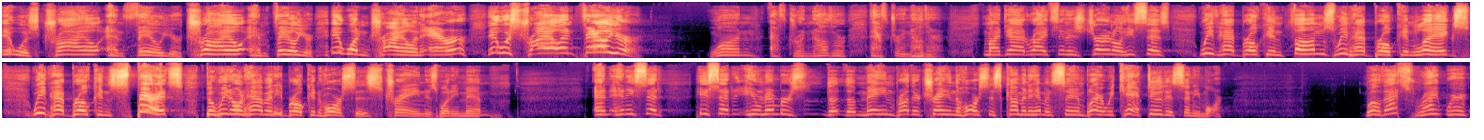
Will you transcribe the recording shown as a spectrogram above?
it was trial and failure, trial and failure. It wasn't trial and error, it was trial and failure. One after another after another. My dad writes in his journal, he says, We've had broken thumbs, we've had broken legs, we've had broken spirits, but we don't have any broken horses. Trained is what he meant. And, and he said, he said he remembers the, the main brother training the horses coming to him and saying, Blair, we can't do this anymore. Well, that's right where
